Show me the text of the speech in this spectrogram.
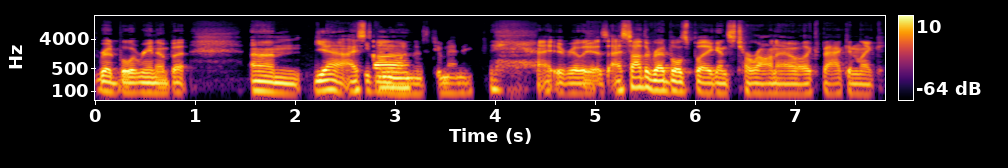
Red Bull Arena. But um, yeah, I Even saw. one is too many. it really is. I saw the Red Bulls play against Toronto, like back in like.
